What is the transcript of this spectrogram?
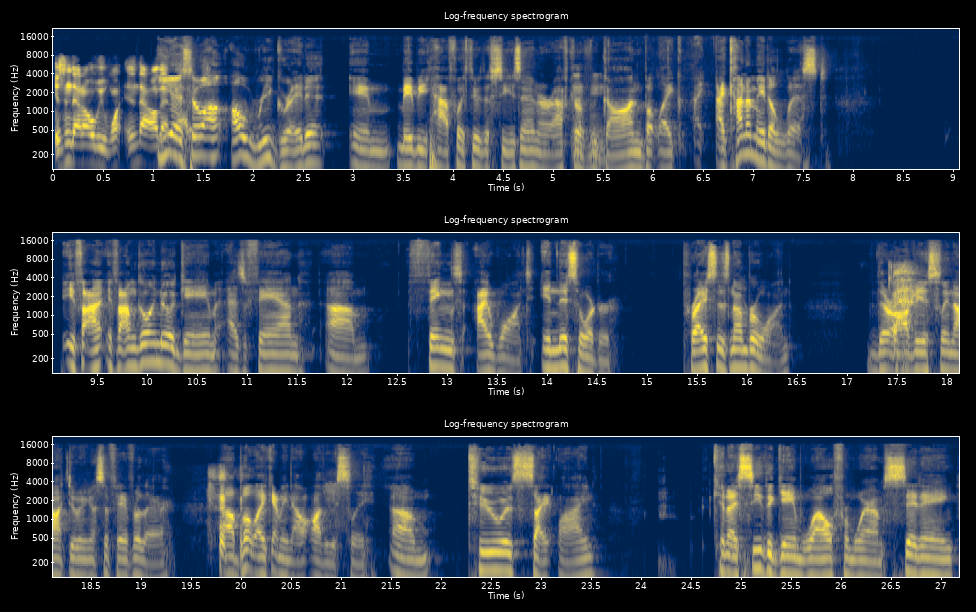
isn't that all we want? Isn't that all that yeah, so? I'll, I'll regrade it in maybe halfway through the season or after we've gone. But like, I, I kind of made a list. If I if I'm going to a game as a fan, um, things I want in this order: price is number one. They're obviously not doing us a favor there, uh, but like, I mean, obviously. Um, two is sightline. Can I see the game well from where I'm sitting?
